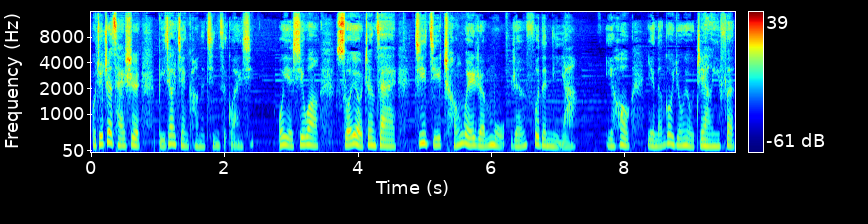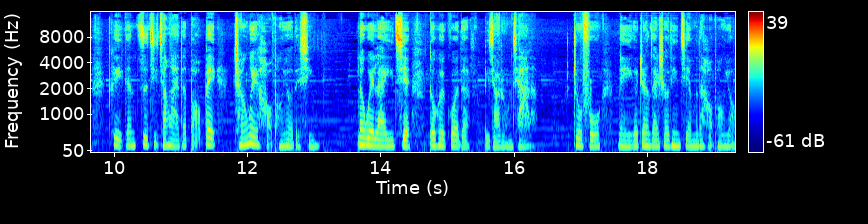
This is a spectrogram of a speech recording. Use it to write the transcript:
我觉得这才是比较健康的亲子关系。我也希望所有正在积极成为人母人父的你呀，以后也能够拥有这样一份可以跟自己将来的宝贝成为好朋友的心。那未来一切都会过得比较融洽了。祝福每一个正在收听节目的好朋友。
